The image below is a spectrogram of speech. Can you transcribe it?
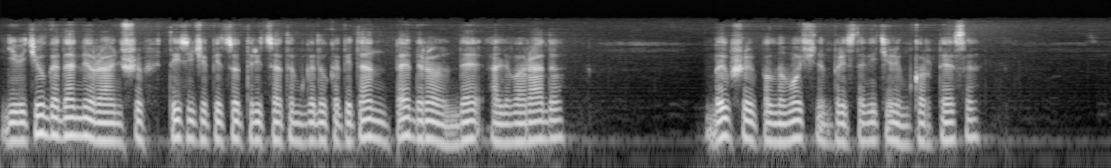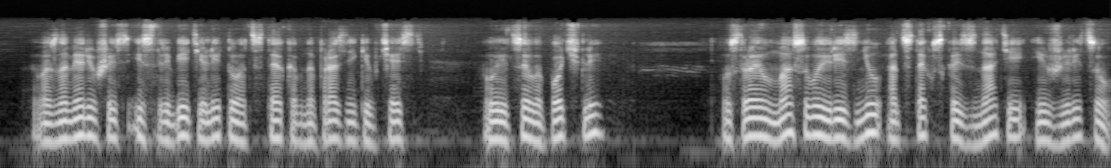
Девятью годами раньше, в 1530 году, капитан Педро де Альварадо, бывший полномочным представителем Кортеса, вознамерившись истребить элиту ацтеков на празднике в честь Уицелопочтли устроил массовую резню ацтекской знати и жрецов.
